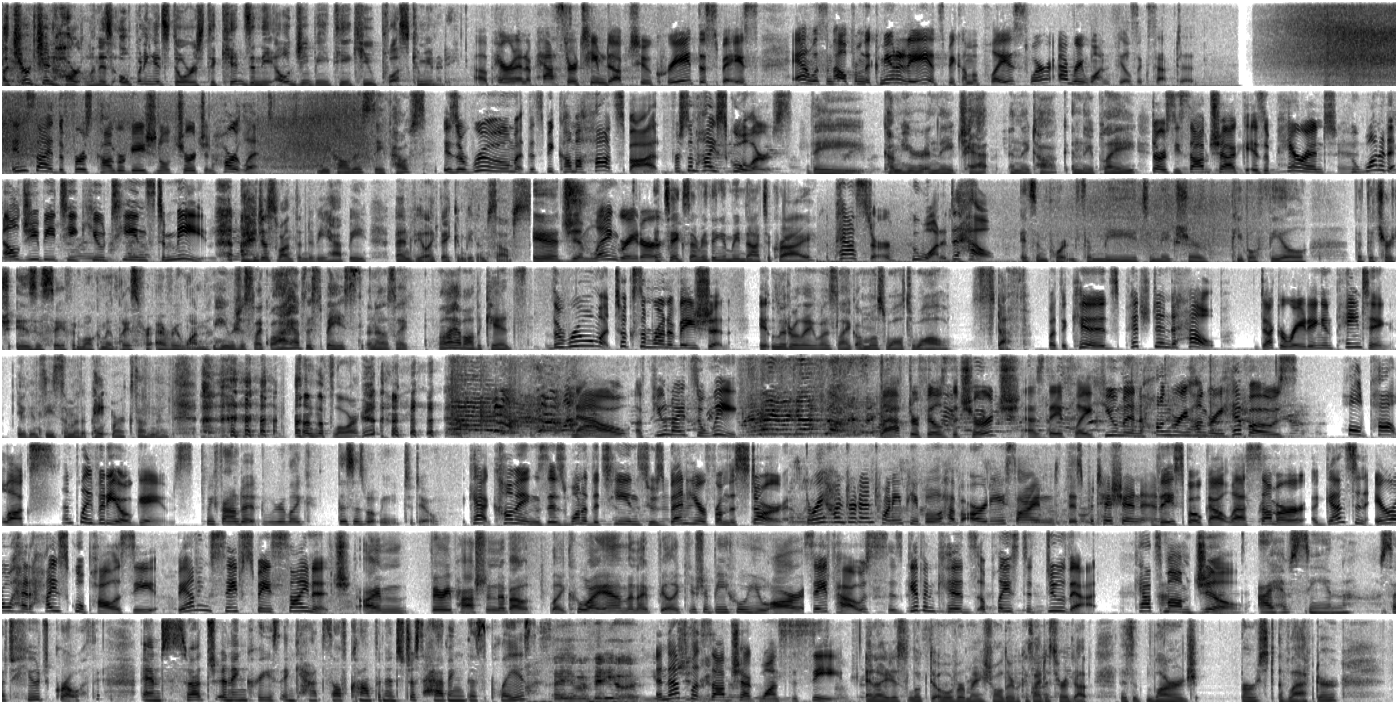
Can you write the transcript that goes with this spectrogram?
A church in Hartland is opening its doors to kids in the LGBTQ plus community. A parent and a pastor teamed up to create the space, and with some help from the community, it's become a place where everyone feels accepted. Inside the First Congregational Church in Hartland, we call this Safe House. Is a room that's become a hotspot for some high schoolers. They come here and they chat and they talk and they play. Darcy Sobchak is a parent who wanted LGBTQ teens to meet. I just want them to be happy and feel like they can be themselves. It's, Jim Langgrader. It takes everything in me not to cry. A pastor who wanted to help. It's important for me to make sure people feel that the church is a safe and welcoming place for everyone. He was just like, Well, I have the space. And I was like, Well, I have all the kids. The room took some renovation. It literally was like almost wall to wall stuff. But the kids pitched in to help, decorating and painting. You can see some of the paint marks on the on the floor. now, a few nights a week, laughter fills the church as they play human hungry hungry hippos hold potlucks, and play video games. We found it. We were like, this is what we need to do. Kat Cummings is one of the teens who's been here from the start. 320 people have already signed this petition. They spoke out last summer against an Arrowhead High School policy banning safe space signage. I'm very passionate about like who I am and I feel like you should be who you are. Safe House has given kids a place to do that. Kat's mom, Jill. I have seen such huge growth and such an increase in Kat self confidence just having this place. I have a video of you. And that's what Sobchak wants to see. And I just looked over my shoulder because I just heard that this large burst of laughter,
